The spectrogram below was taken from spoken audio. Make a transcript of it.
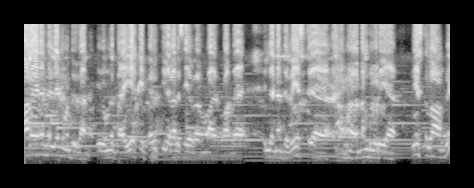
பல இடங்கள்ல இருந்து வந்திருக்காங்க. இவங்க இப்ப இயற்கை பருத்தியில வேலை செய்யறவங்களா இருப்பாங்க. இல்லைன்னா இந்த வேஸ்ட் நம்மளுடைய வேஸ்ட் எல்லாம் வந்து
